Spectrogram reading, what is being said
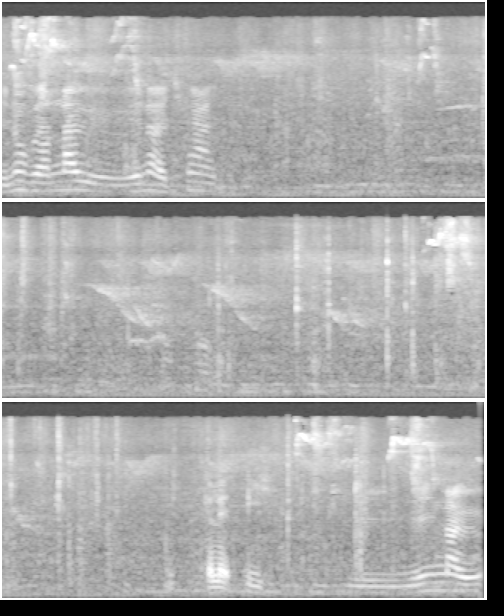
thì nó về nơi thế này chăng cái lệ đi đi nơi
